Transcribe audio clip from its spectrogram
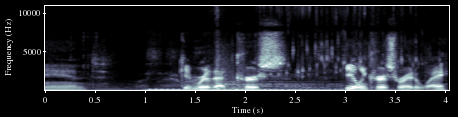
And getting rid of that curse, healing curse right away.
